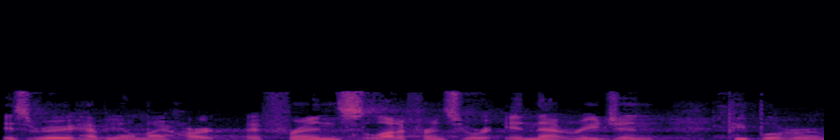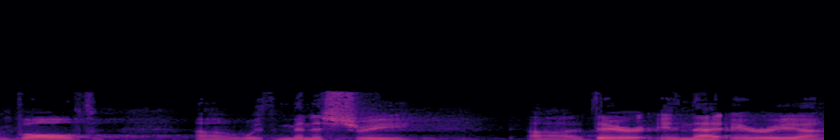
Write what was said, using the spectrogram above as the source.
is very heavy on my heart. I have friends, a lot of friends who are in that region, people who are involved uh, with ministry uh, there in that area.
